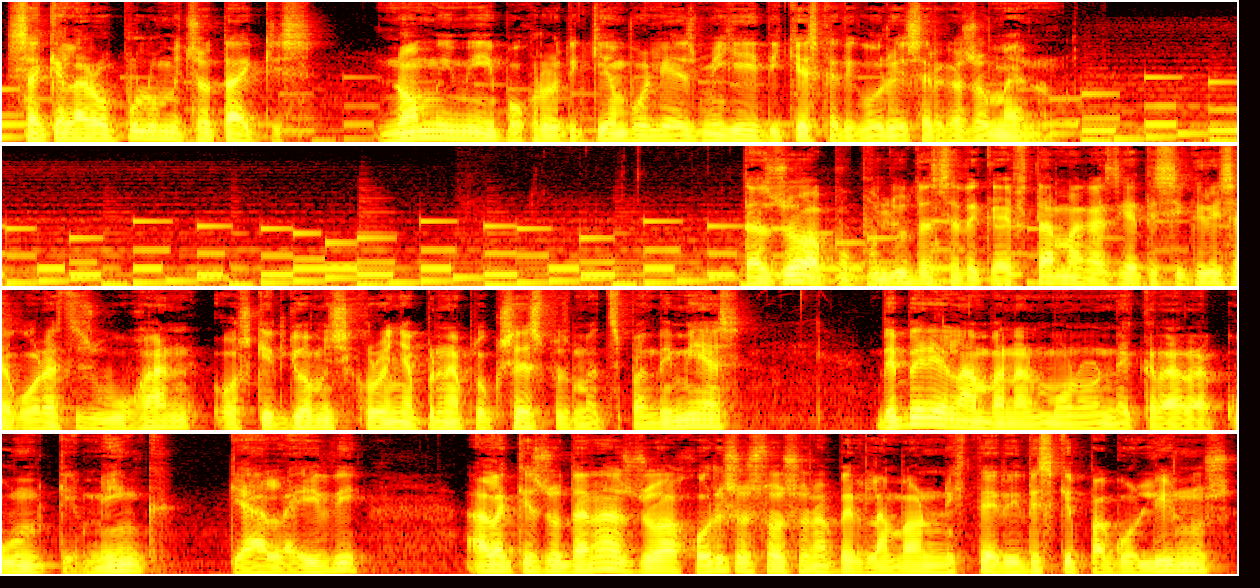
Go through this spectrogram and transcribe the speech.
Σακελαροπούλου Μητσοτάκης. Νόμιμοι υποχρεωτικοί εμβολιασμοί για ειδικές κατηγορίες εργαζομένων. Τα ζώα που πουλούνταν σε 17 μαγαζιά της υγρής αγοράς της Βουχάν ως και 2,5 χρόνια πριν από το ξέσπασμα της πανδημίας δεν περιλάμβαναν μόνο νεκρά ρακούν και μίνκ και άλλα είδη, αλλά και ζωντανά ζώα, χωρίς ωστόσο να περιλαμβάνουν νυχτερίδες και παγκολίνους,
